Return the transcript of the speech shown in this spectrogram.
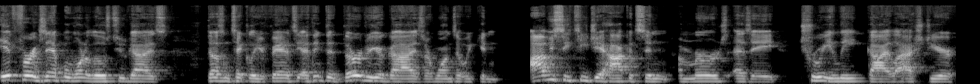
if, for example, one of those two guys doesn't tickle your fancy, I think the third of your guys are ones that we can obviously TJ Hockenson emerged as a true elite guy last year.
